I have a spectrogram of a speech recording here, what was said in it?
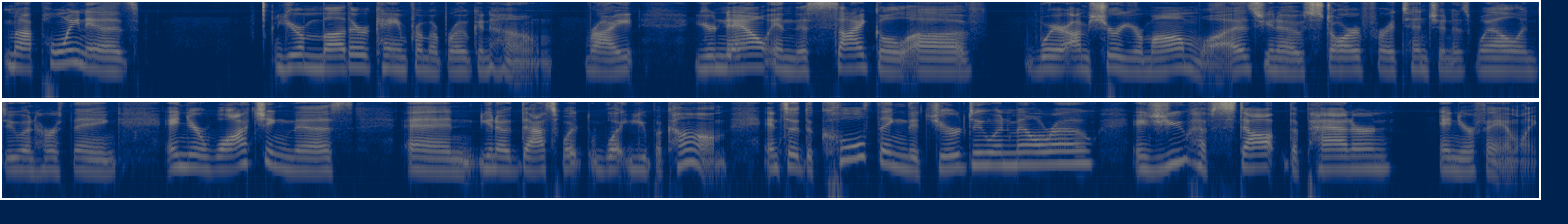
my point is, your mother came from a broken home, right? You're now in this cycle of where I'm sure your mom was, you know, starved for attention as well and doing her thing. And you're watching this and you know that's what what you become. And so the cool thing that you're doing MelRo is you have stopped the pattern in your family.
